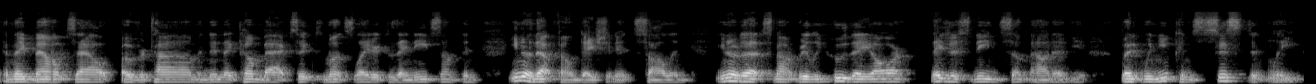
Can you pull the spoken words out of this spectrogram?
and they bounce out over time and then they come back six months later because they need something, you know, that foundation it's solid. You know, that's not really who they are. They just need something out of you. But when you consistently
